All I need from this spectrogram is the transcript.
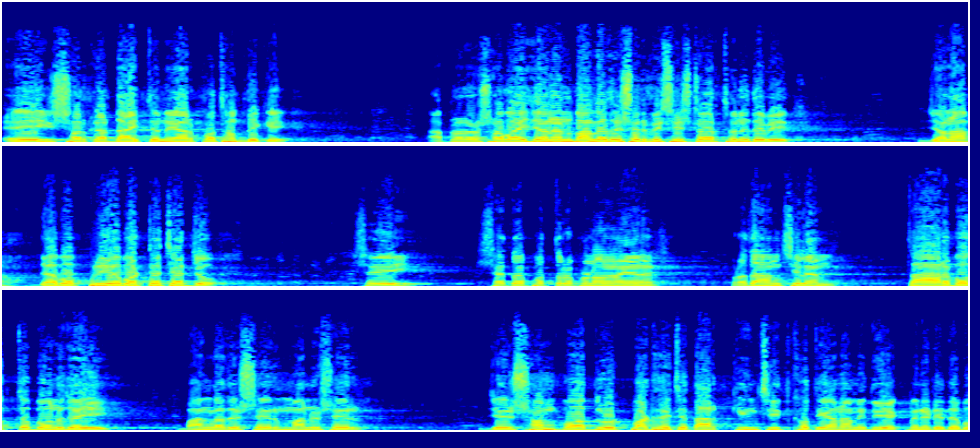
এই সরকার দায়িত্ব নেওয়ার প্রথম দিকে। আপনারা সবাই জানেন বাংলাদেশের বিশিষ্ট অর্থনীতিবিদ, জনাব দেবপ্রিয় ভট্টাচার্য। সেই শ্বেতপত্র প্রণয়নের প্রধান ছিলেন। তার বক্তব্য অনুযায়ী, বাংলাদেশের মানুষের যে সম্পদ লুটপাট হয়েছে, তার কিঞ্চিত খতিয়ান আমি দুই এক মিনিটে দেব।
